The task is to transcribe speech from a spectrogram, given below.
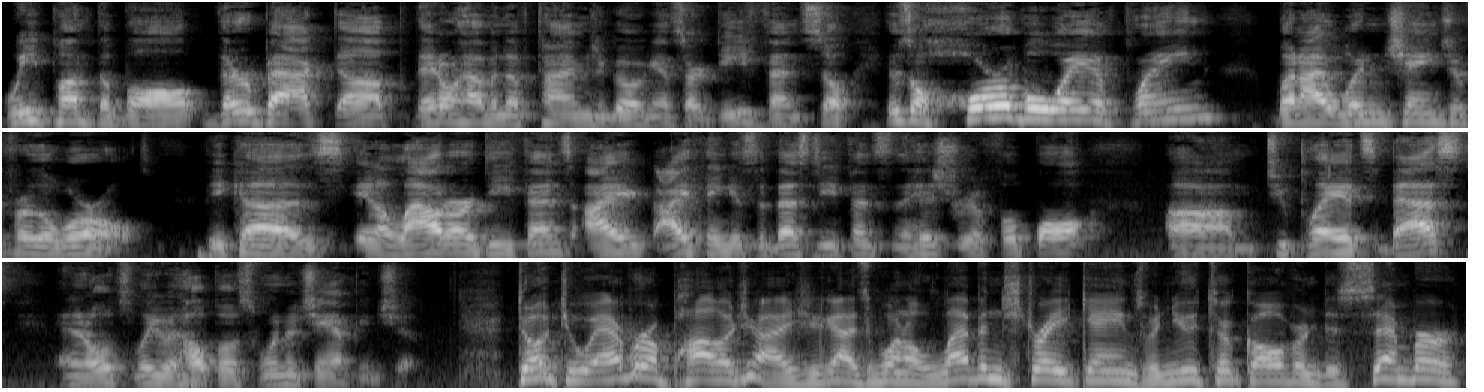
We punt the ball. They're backed up. They don't have enough time to go against our defense. So it was a horrible way of playing, but I wouldn't change it for the world because it allowed our defense. I, I think it's the best defense in the history of football um, to play its best, and it ultimately would help us win a championship. Don't you ever apologize. You guys won 11 straight games when you took over in December,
